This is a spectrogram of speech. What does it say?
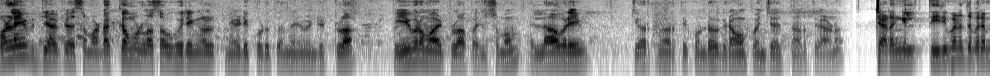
ഓൺലൈൻ വിദ്യാഭ്യാസം അടക്കമുള്ള സൗകര്യങ്ങൾ നേടിക്കൊടുക്കുന്നതിന് വേണ്ടിയിട്ടുള്ള തീവ്രമായിട്ടുള്ള പരിശ്രമം എല്ലാവരെയും ചേർത്ത് നിർത്തിക്കൊണ്ട് ഗ്രാമപഞ്ചായത്ത് നടത്തുകയാണ്. ചടങ്ങിൽ തിരുവനന്തപുരം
